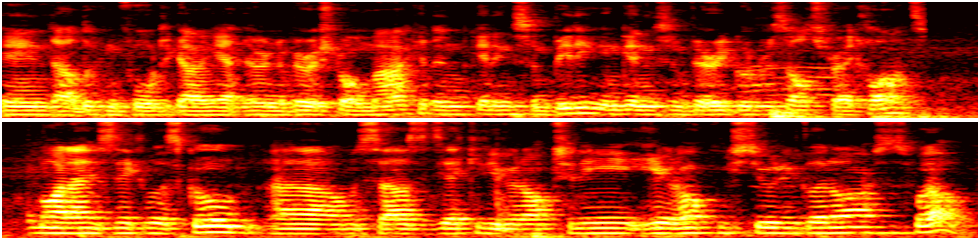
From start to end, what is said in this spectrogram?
and uh, looking forward to going out there in a very strong market and getting some bidding and getting some very good results for our clients. My name's Nicholas Goold. Uh, I'm a sales executive and auctioneer here at Hocking Stuart in Glen Iris as well.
